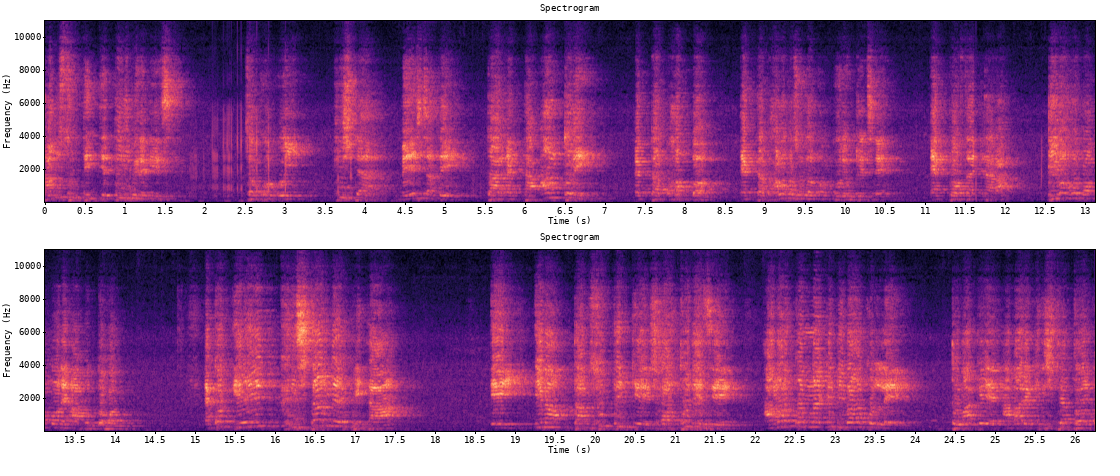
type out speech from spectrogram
তামিসুদ্দিনকে তুলে মেরে দিয়েছে। যখন ওই খ্রিস্টান মেয়ের সাথে তার একটা আন্তরিক, একটা মহাব্বত, একটা ভালোবাসা যখন গড়ে উঠেছে, এক পর্যায়ে তারা বিবাহ বন্ধনে আবদ্ধ হন। এখন এই খ্রিস্টানদের পিতা, এই ইমাম তামসুদ্দিনকে শর্ত দিয়েছে, আমার কন্যাকে বিবাহ করলে তোমাকে আমার খ্রিস্টান ধর্ম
